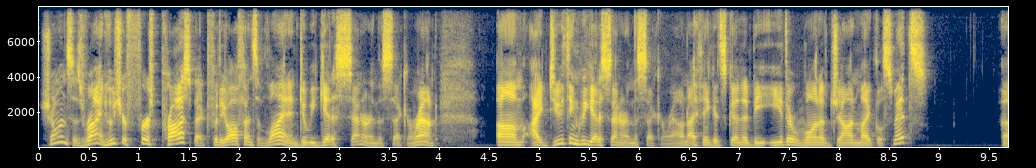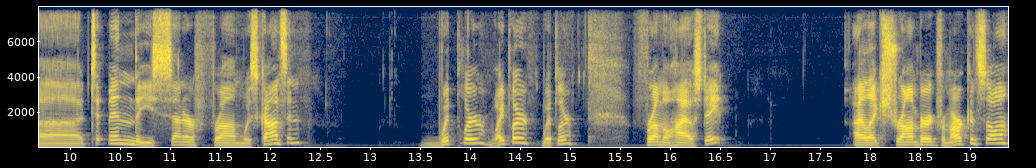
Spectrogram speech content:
Sean says, Ryan, who's your first prospect for the offensive line, and do we get a center in the second round? Um, I do think we get a center in the second round. I think it's going to be either one of John Michael Schmitz, uh, the center from Wisconsin, Wypler, Wypler, Wypler from Ohio State, I like Stromberg from Arkansas,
